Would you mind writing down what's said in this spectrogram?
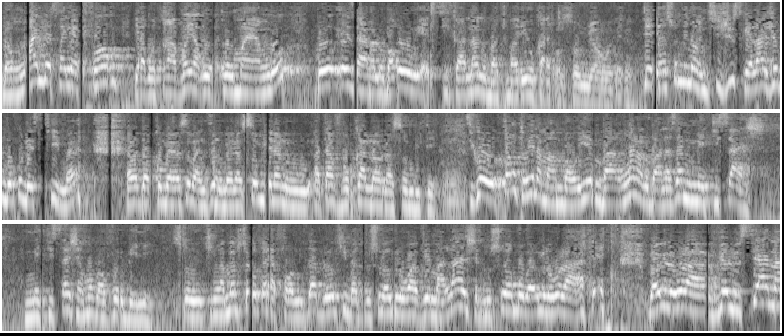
donc wana esala effort ya kotravaille ya kokoma yango po ezala maloba oyo ya sika nano bato bayoka te jusque là j'ai beaucoup d'estime bakoma yaso banzelo mais nasombi nano ata vocal nano nasombi te sikoyo tant toye na mamba oyemba nga naloba naza métissage métissage yango bavo ebele so kinga même soki ya formidable oyoki bato mosusu bayoki lokola vie malage mosusu yango bayoki lokola bayoki lokola vie luciana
